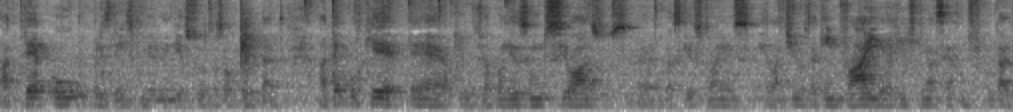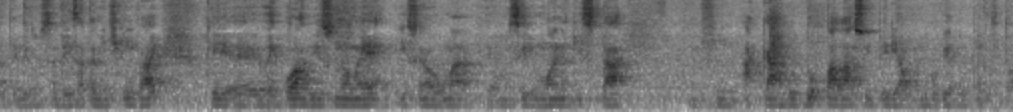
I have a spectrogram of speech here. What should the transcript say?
Até ou presidentes, primeiro-ministros, outras autoridades. Até porque é, os japoneses são ciosos é, das questões relativas a quem vai, a gente tem uma certa dificuldade até mesmo de saber exatamente quem vai, porque é, eu recordo, isso não é, isso é uma, é uma cerimônia que está enfim, a cargo do Palácio Imperial, não do governo do país. Então,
